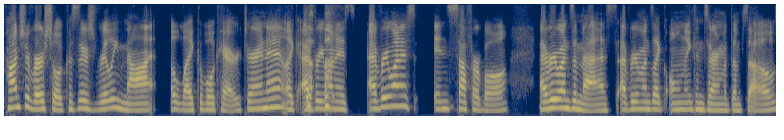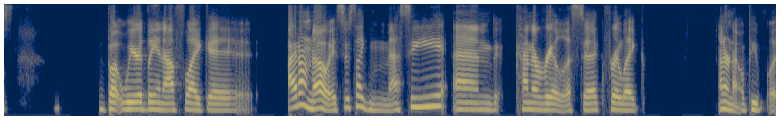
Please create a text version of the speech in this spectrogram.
controversial because there's really not a likable character in it. Like everyone is everyone is insufferable. Everyone's a mess. Everyone's like only concerned with themselves. But weirdly enough, like it I don't know, it's just like messy and kind of realistic for like I don't know, people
